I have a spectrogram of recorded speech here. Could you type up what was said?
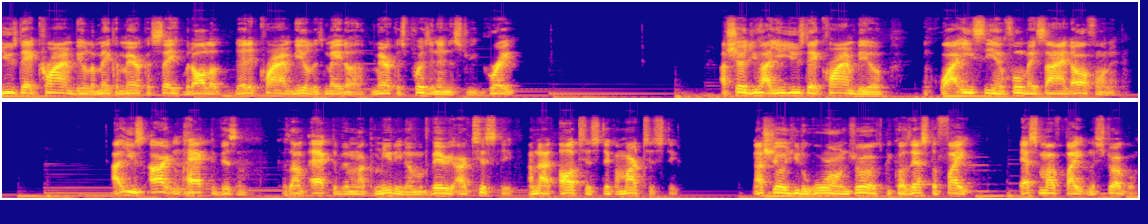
use that crime bill to make America safe, but all of that crime bill has made America's prison industry great. I showed you how you use that crime bill, and Kweisi Mfume signed off on it. I use art and activism because I'm active in my community. I'm very artistic. I'm not autistic, I'm artistic. And I showed you the war on drugs because that's the fight. That's my fight in the struggle.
